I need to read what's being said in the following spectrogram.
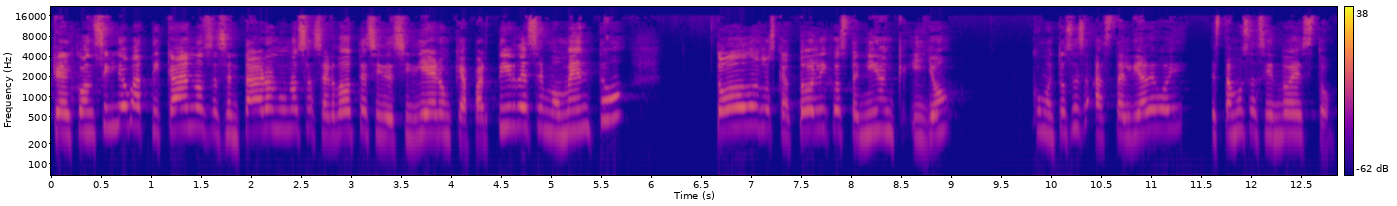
que el concilio vaticano se sentaron unos sacerdotes y decidieron que a partir de ese momento todos los católicos tenían y yo, como entonces hasta el día de hoy estamos haciendo esto.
